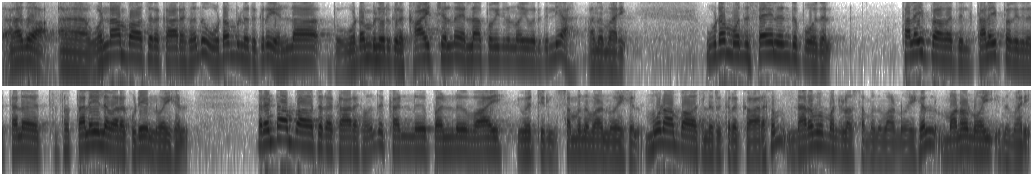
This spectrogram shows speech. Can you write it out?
அது ஒன்றாம் ஒண்ணாம் காரகம் வந்து உடம்புல இருக்கிற எல்லா உடம்புல இருக்கிற காய்ச்சல்னா எல்லா பகுதியிலும் நோய் வருது இல்லையா? அந்த மாதிரி. உடம்பு வந்து செயலிருந்து போதல். தலைப்பாகத்தில் தலைப்பகுதியில் தலை த- தலையில வரக்கூடிய நோய்கள். ரெண்டாம் பாவத்தோட காரகம் வந்து கண்ணு பல்லு வாய் இவற்றில் சம்பந்தமான நோய்கள். மூணாம் பாவத்தில் இருக்கிற காரகம் நரம்பு மண்டலம் சம்பந்தமான நோய்கள் மனநோய் இந்த மாதிரி.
